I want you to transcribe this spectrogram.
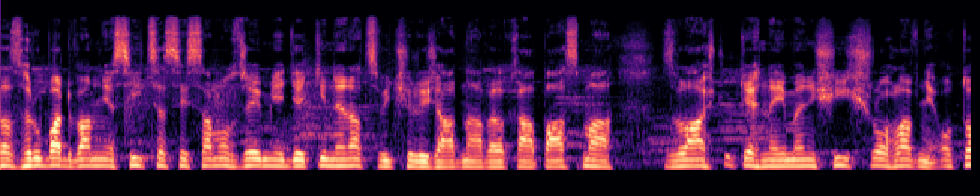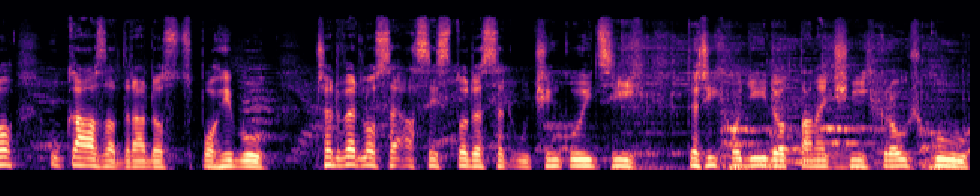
Za zhruba dva měsíce si samozřejmě děti nenacvičili žádná velká pásma. Zvlášť u těch nejmenších šlo hlavně o to ukázat radost z pohybu. Předvedlo se asi 110 účinkujících, kteří chodí do tanečních kroužků.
